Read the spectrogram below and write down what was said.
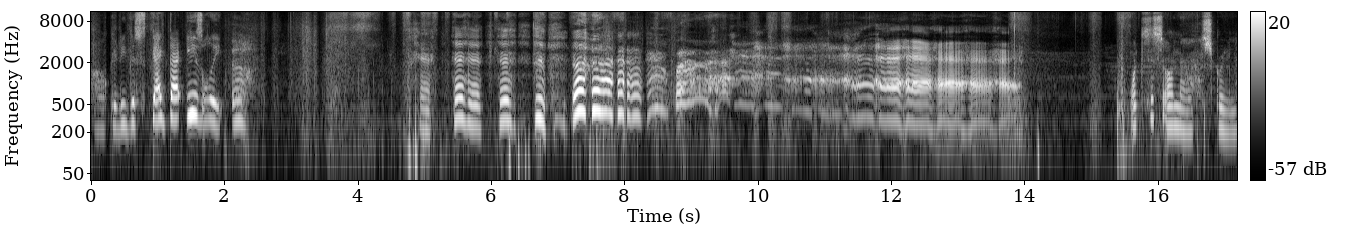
How could he just gag that easily? Ugh. Ah. What's this on the screen?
